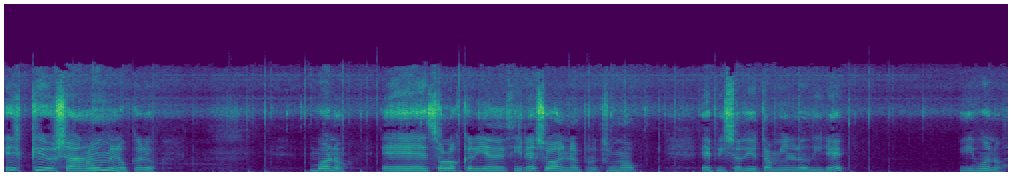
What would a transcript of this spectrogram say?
es que, o sea, no me lo creo. Bueno, eh, solo os quería decir eso. En el próximo episodio también lo diré. Y bueno,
